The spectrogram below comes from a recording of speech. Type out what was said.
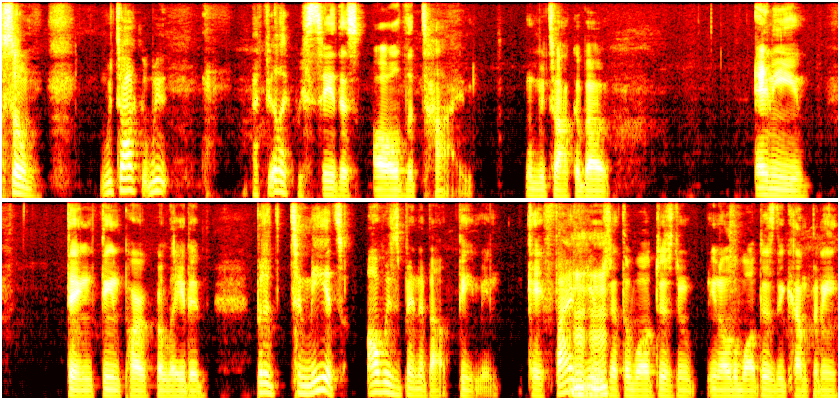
so we talk. We I feel like we say this all the time when we talk about anything theme park related, but it, to me, it's always been about theming. Okay, 5 Mhm. years at the Walt Disney, you know, the Walt Disney Company,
